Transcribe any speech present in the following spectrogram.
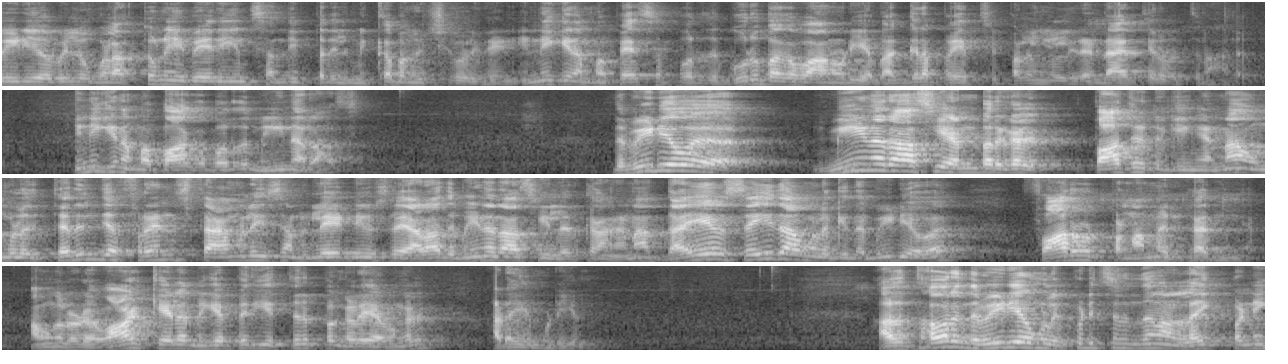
வீடியோவில் உங்கள் அத்துணை பேரையும் சந்திப்பதில் மிக்க மகிழ்ச்சி கொள்கிறேன். இன்னைக்கு நம்ம பேச போகிறது குரு பகவானுடைய வக்ர பயிற்சி பலன்கள் இரண்டாயிரத்தி இருபத்தி நாலு இன்றைக்கி நம்ம பார்க்க போகிறது மீனராசி. இந்த வீடியோவை மீனராசி அன்பர்கள் பார்த்துட்டு இருக்கீங்கன்னா உங்களுக்கு தெரிஞ்ச ஃப்ரெண்ட்ஸ் ஃபேமிலிஸ் அண்ட் ரிலேட்டிவ்ஸ் யாராவது மீனராசியில் இருக்காங்கன்னா தயவு செய்து அவங்களுக்கு இந்த வீடியோவை ஃபார்வர்ட் பண்ணாமல் இருக்காதீங்க. அவங்களோட வாழ்க்கையில் மிகப்பெரிய திருப்பங்களை அவங்க அடைய முடியும். அது தவிர இந்த வீடியோ உங்களுக்கு பிடிச்சிருந்தா லைக் பண்ணி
